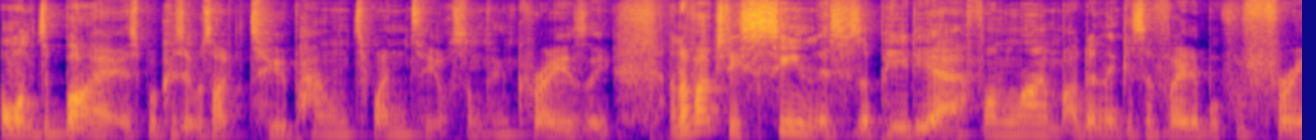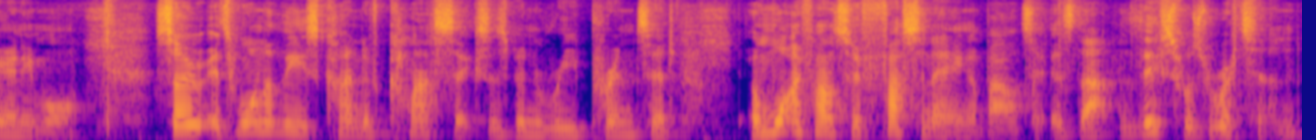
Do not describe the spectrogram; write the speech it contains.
I wanted to buy it is because it was like £2.20 or something crazy. And I've actually seen this as a PDF online, but I don't think it's available for free anymore. So it's one of these kind of classics that's been reprinted. And what I found so fascinating about it is that this was written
